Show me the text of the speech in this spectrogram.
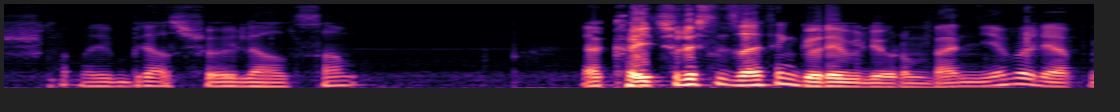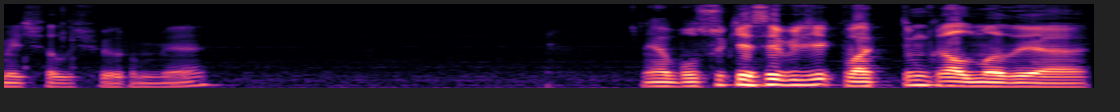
şu kamerayı biraz şöyle alsam. Ya kayıt süresini zaten görebiliyorum. Ben niye böyle yapmaya çalışıyorum ya? Ya boss'u kesebilecek vaktim kalmadı ya.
